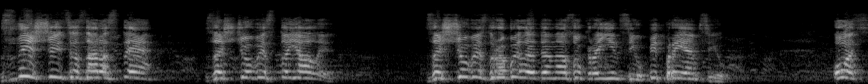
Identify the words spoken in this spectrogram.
знищується зараз те, за що ви стояли, за що ви зробили для нас, українців, підприємців. Ось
